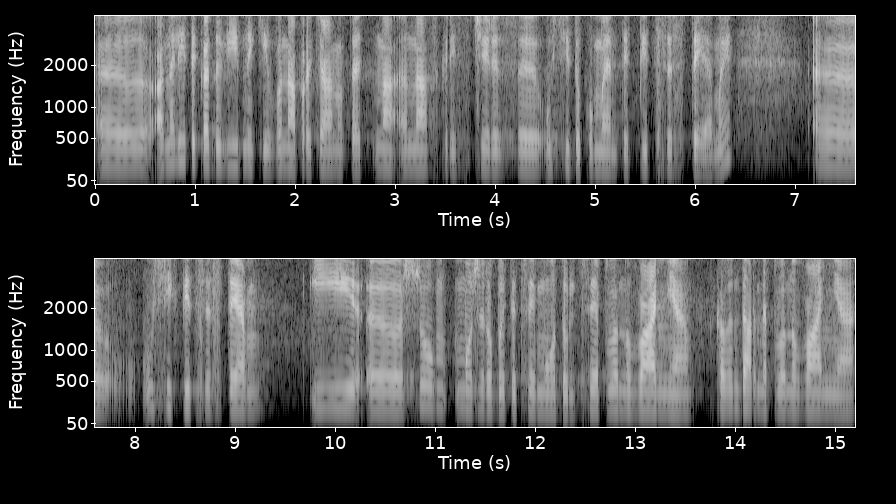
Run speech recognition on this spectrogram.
Е, Аналітика довідників вона протягнута наскрізь через е, усі документи підсистеми, е, усіх підсистем. І що може робити цей модуль? Це планування, календарне планування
